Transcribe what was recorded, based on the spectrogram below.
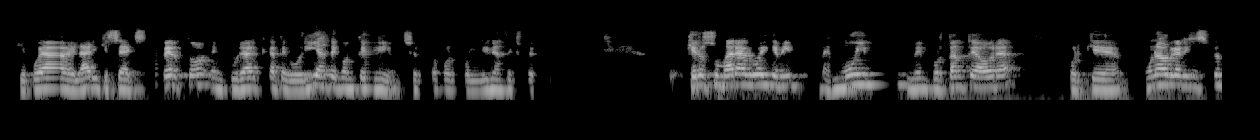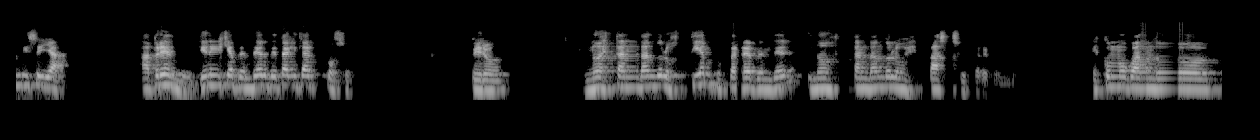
que pueda velar y que sea experto en curar categorías de contenido, ¿cierto? Por, por líneas de expertise. Quiero sumar algo ahí que a mí es muy importante ahora, porque una organización dice ya, aprende, tienes que aprender de tal y tal cosa, pero no están dando los tiempos para aprender y no están dando los espacios para aprender. Es como cuando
